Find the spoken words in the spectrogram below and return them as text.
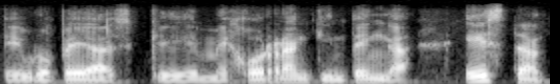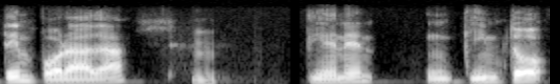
europeas que mejor ranking tenga esta temporada Mm. tienen un quinto,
